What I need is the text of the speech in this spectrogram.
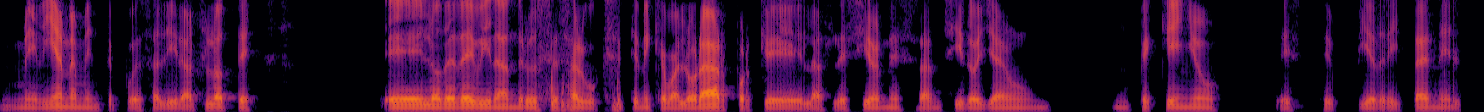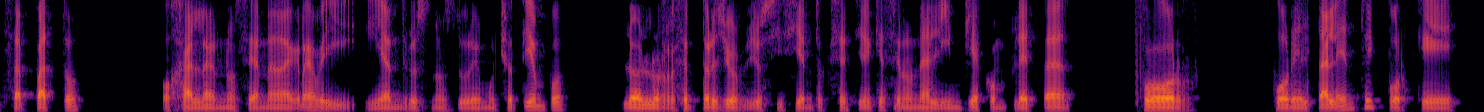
medianamente puede salir al flote. Eh, lo de David Andrews es algo que se tiene que valorar porque las lesiones han sido ya un, pequeño este, piedrita en el zapato. Ojalá no sea nada grave y, y Andrews nos dure mucho tiempo. Lo, los receptores yo, yo sí siento que se tiene que hacer una limpia completa por, por el talento y porque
